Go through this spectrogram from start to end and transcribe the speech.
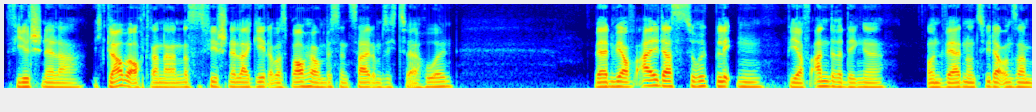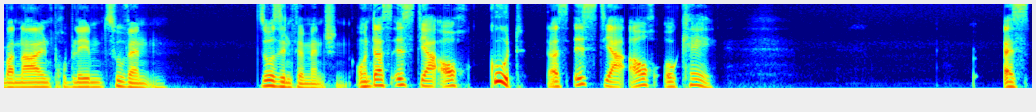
viel schneller. Ich glaube auch daran, dass es viel schneller geht, aber es braucht ja auch ein bisschen Zeit, um sich zu erholen. Werden wir auf all das zurückblicken, wie auf andere Dinge, und werden uns wieder unseren banalen Problemen zuwenden. So sind wir Menschen. Und das ist ja auch gut. Das ist ja auch okay. Es,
